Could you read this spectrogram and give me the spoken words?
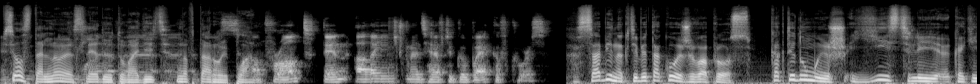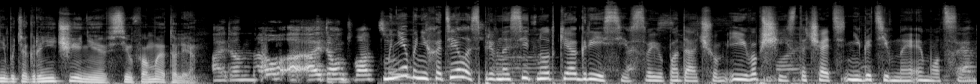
все остальное следует уводить на второй план. Сабина, к тебе такой же вопрос. Как ты думаешь, есть ли какие-нибудь ограничения в симфометале? Мне бы не хотелось привносить нотки агрессии в свою подачу и вообще источать негативные эмоции.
